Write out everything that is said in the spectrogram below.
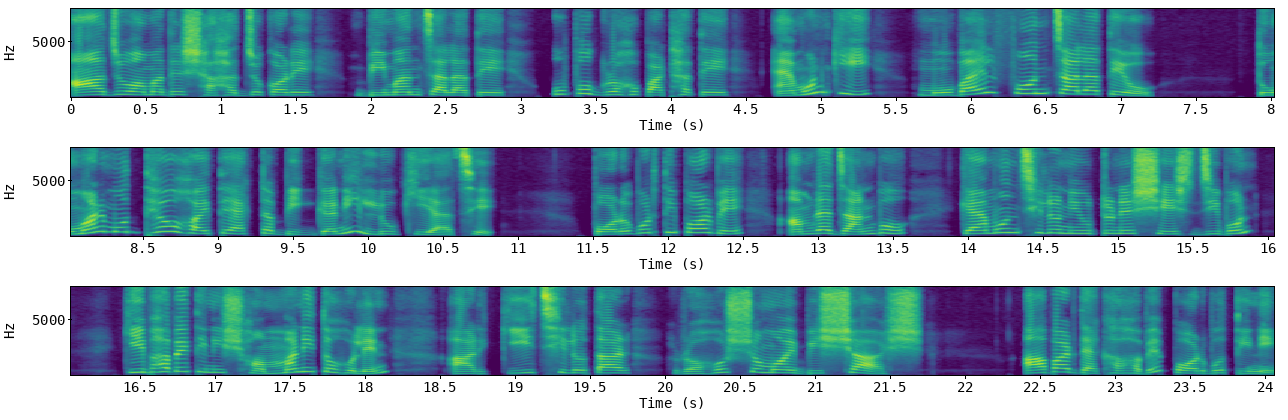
আজও আমাদের সাহায্য করে বিমান চালাতে, উপগ্রহ পাঠাতে, এমনকি মোবাইল ফোন চালাতেও। তোমার মধ্যেও হয়তো একটা বিজ্ঞানী লুকিয়ে আছে। পরবর্তী পর্বে আমরা জানব কেমন ছিল নিউটনের শেষ জীবন, কীভাবে তিনি সম্মানিত হলেন, আর কি ছিল তার রহস্যময় বিশ্বাস। আবার দেখা হবে পর্ব তিনে।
